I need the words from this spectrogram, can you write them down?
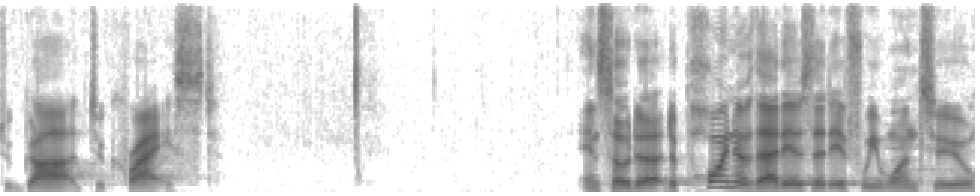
to God, to Christ. And so the, the point of that is that if we want to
